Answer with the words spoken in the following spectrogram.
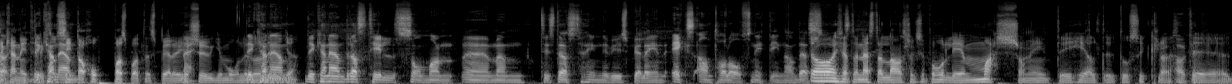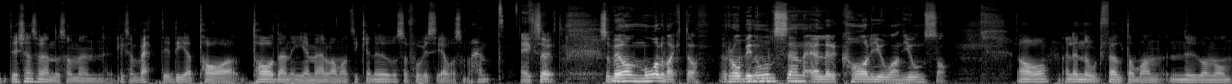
Man kan inte det liksom kan sitta och hoppas på att en spelare gör Nej, 20 mål Det i kan, någon änd- liga. det kan ändras till sommaren, eh, men tills dess hinner vi spela in x antal avsnitt innan dess. Ja, Så- exakt. Och nästa landslagsuppehåll är i mars om jag inte är helt ute och cyklar. Så Okej. det, det känns väl ändå som en liksom, vettig idé. Ta, ta den EML vad man tycker nu och så får vi se vad som har hänt. Exakt. Så vi har en målvakt då. Robin Mm. Olsen eller Carl-Johan Jonsson? Ja, eller Nordfeldt om man nu av någon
